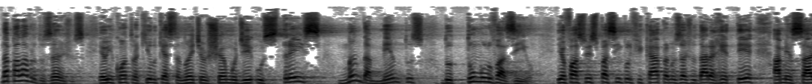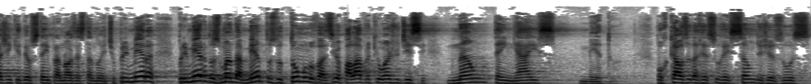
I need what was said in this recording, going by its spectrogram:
Na palavra dos anjos, eu encontro aquilo que esta noite eu chamo de os três mandamentos do túmulo vazio. E eu faço isso para simplificar, para nos ajudar a reter a mensagem que Deus tem para nós esta noite. O primeiro, primeiro dos mandamentos do túmulo vazio, a palavra que o anjo disse: Não tenhais medo. Por causa da ressurreição de Jesus,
